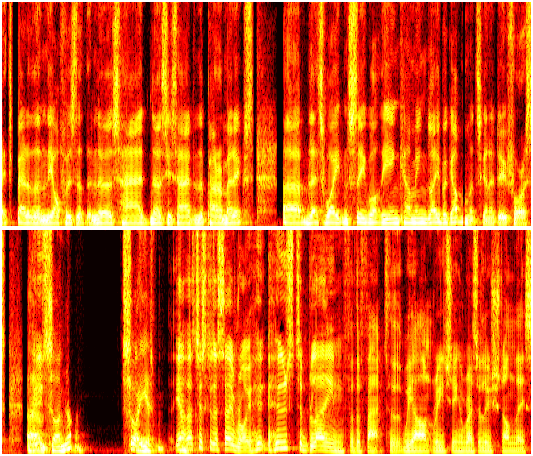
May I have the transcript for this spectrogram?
it's better than the offers that the nurse had, nurses had, and the paramedics. Uh, let's wait and see what the incoming Labour government's going to do for us. Um, so I'm not. Sorry, yes. Yeah, I was just going to say, Roy, who, who's to blame for the fact that we aren't reaching a resolution on this?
